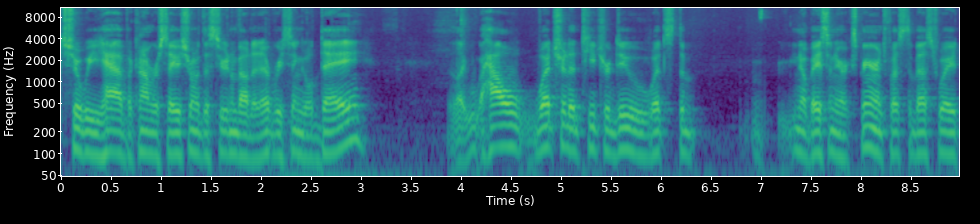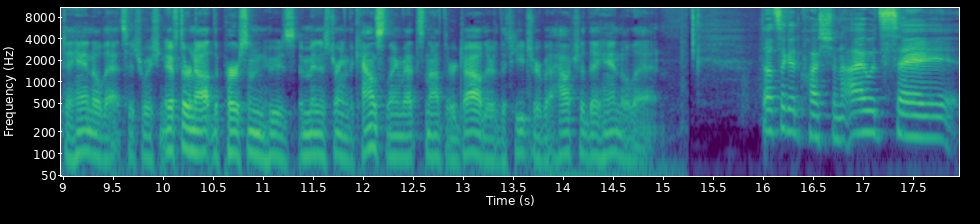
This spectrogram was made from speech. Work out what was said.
should we have a conversation with the student about it every single day? Like how what should a teacher do? What's the you know, based on your experience, what's the best way to handle that situation? If they're not the person who's administering the counseling, that's not their job, they're the teacher, but how should they handle that? That's a good question. I would say,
